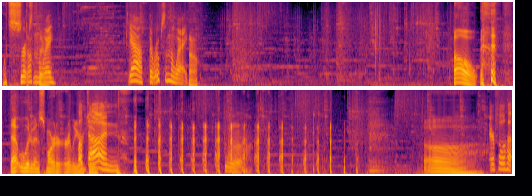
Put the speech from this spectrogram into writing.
what's stuck Ropes in there? the way. Yeah, the rope's in the way. Oh. Oh, that would have been smarter earlier Well too. done. Oh. Careful.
